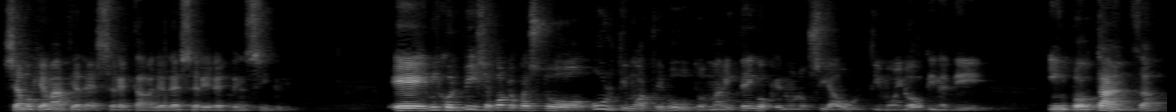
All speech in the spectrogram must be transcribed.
siamo chiamati ad essere tali, ad essere irreprensibili. E mi colpisce proprio questo ultimo attributo, ma ritengo che non lo sia ultimo in ordine di importanza,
